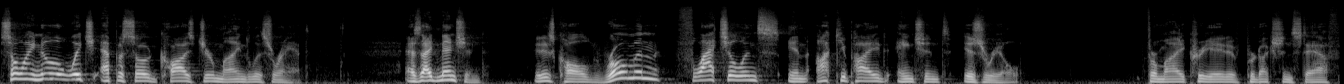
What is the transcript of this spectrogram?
so I know which episode caused your mindless rant. As I'd mentioned, it is called Roman Flatulence in Occupied Ancient Israel. For my creative production staff,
